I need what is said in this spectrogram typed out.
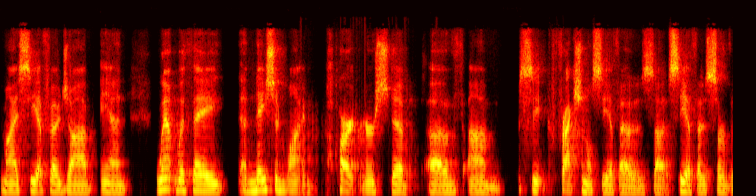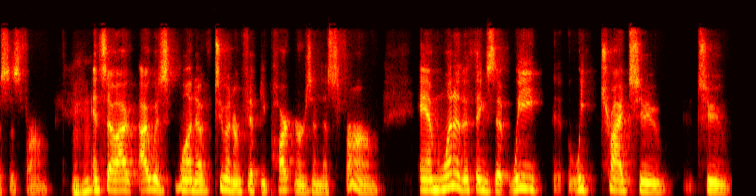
my CFO job and went with a, a nationwide partnership of um, C- fractional CFOs, uh, CFO services firm. Mm-hmm. And so I, I was one of 250 partners in this firm. And one of the things that we we tried to to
